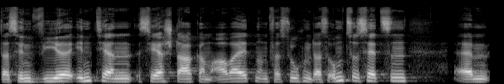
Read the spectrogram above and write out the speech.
da sind wir intern sehr stark am Arbeiten und versuchen das umzusetzen. Ähm,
